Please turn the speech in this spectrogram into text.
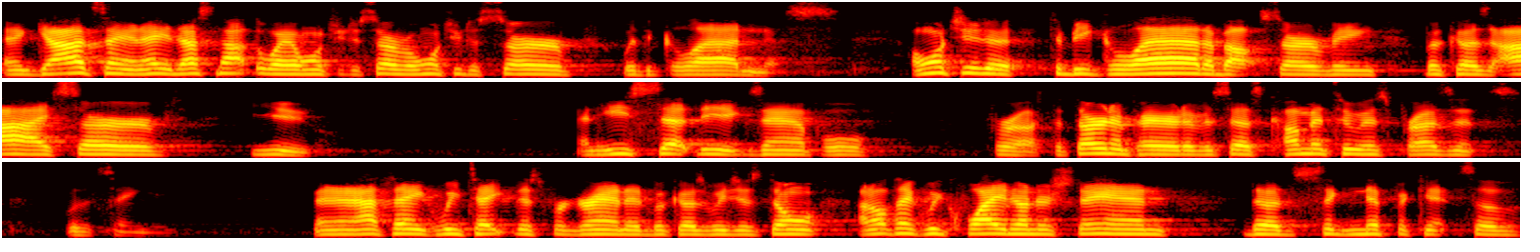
and God's saying, hey, that's not the way I want you to serve. I want you to serve with gladness. I want you to, to be glad about serving because I served you. And he set the example for us. The third imperative, it says, come into his presence with singing. And I think we take this for granted because we just don't, I don't think we quite understand the significance of,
